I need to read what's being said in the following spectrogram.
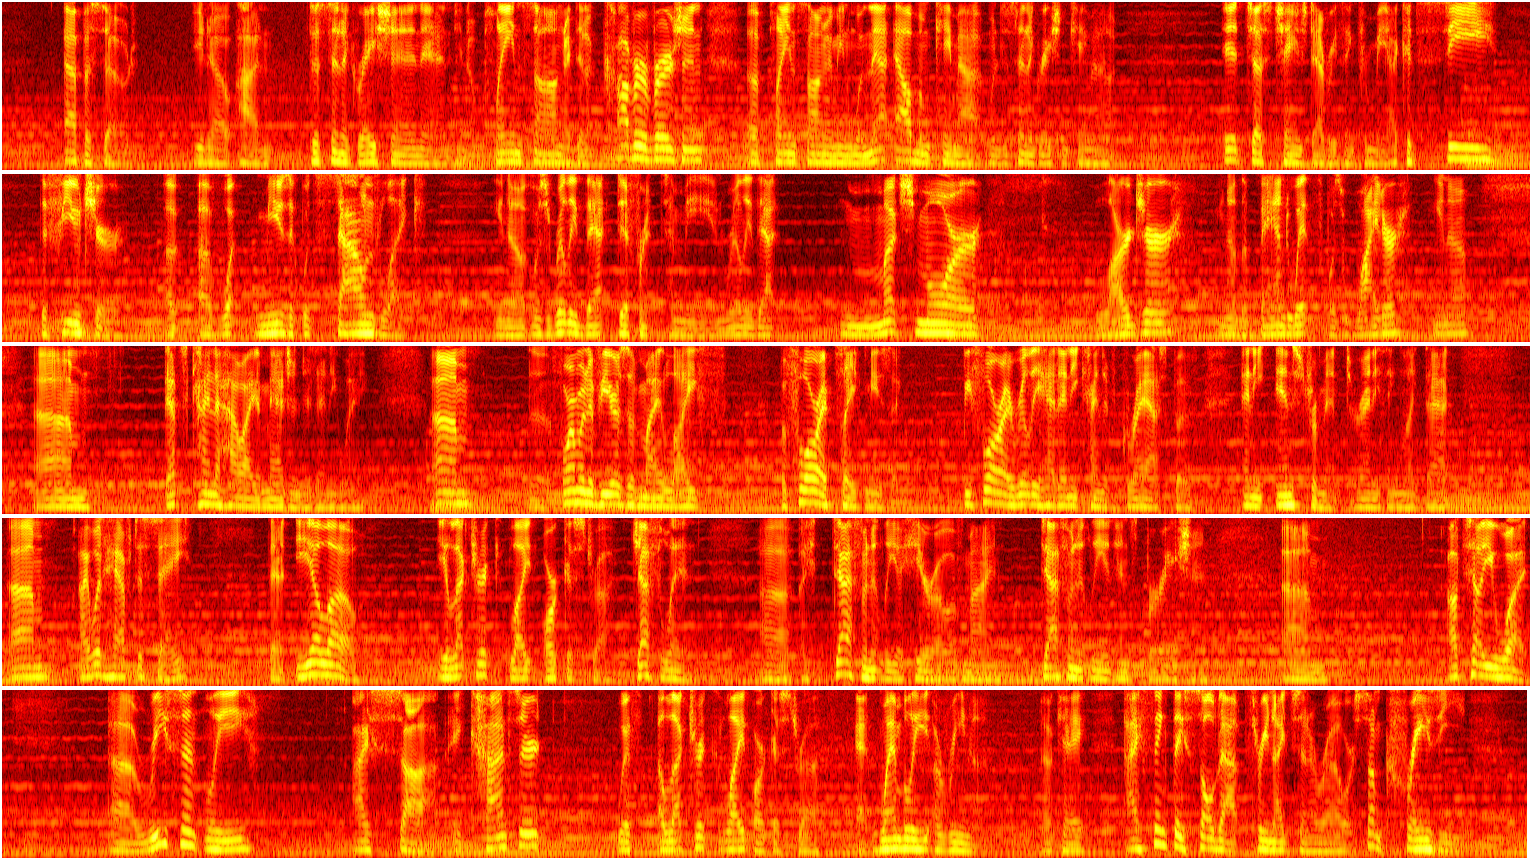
episode, you know, on Disintegration and, you know, Plainsong. I did a cover version of Plainsong. I mean, when that album came out, when Disintegration came out, it just changed everything for me. I could see the future of, of what music would sound like. You know, it was really that different to me and really that much more larger. You know, the bandwidth was wider, you know. Um, that's kind of how I imagined it anyway. Um, the formative years of my life, before I played music, before I really had any kind of grasp of any instrument or anything like that, um, I would have to say that ELO, Electric Light Orchestra, Jeff Lynne, uh, definitely a hero of mine, definitely an inspiration. Um, I'll tell you what, uh, recently I saw a concert with Electric Light Orchestra at Wembley Arena. Okay. I think they sold out three nights in a row or some crazy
